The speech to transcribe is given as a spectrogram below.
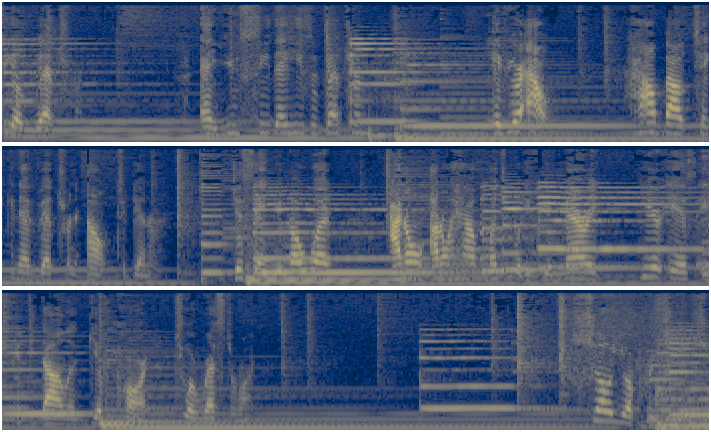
see a veteran and you see that he's a veteran, if you're out, how about taking that veteran out to dinner? Just say, you know what? I don't I don't have much, but if you're married, here is a $50 gift card to a restaurant. Show your appreciation.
